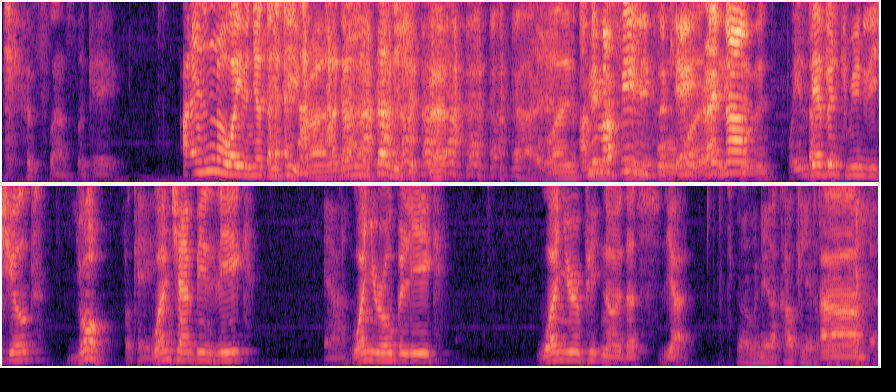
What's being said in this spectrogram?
Sus, okay. I don't know why you're have to the team, bro. Like I don't understand this shit, bro. This guy. One, I'm in my feelings, four, okay? five, Right six, now, seven. we're in the Seven. Community Shields, Yo. Okay. one Champions League, Yeah. One Europa League, one European. No, that's yeah, Oh, we need a calculator for Um, this one.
